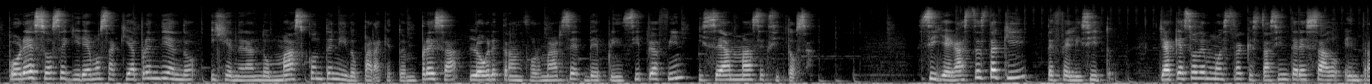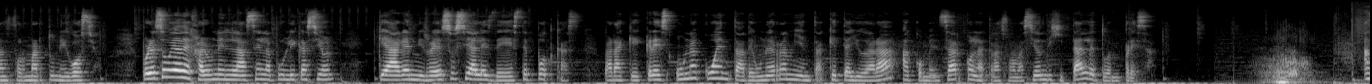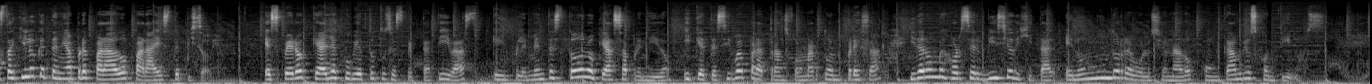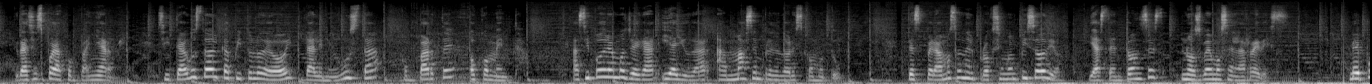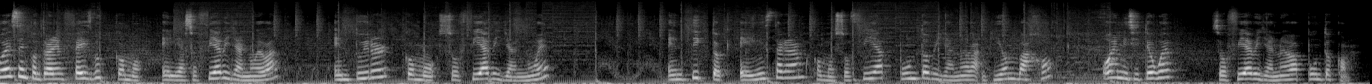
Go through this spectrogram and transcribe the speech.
Por eso seguiremos aquí aprendiendo y generando más contenido para que tu empresa logre transformarse de principio a fin y sea más exitosa. Si llegaste hasta aquí, te felicito, ya que eso demuestra que estás interesado en transformar tu negocio. Por eso voy a dejar un enlace en la publicación que haga en mis redes sociales de este podcast para que crees una cuenta de una herramienta que te ayudará a comenzar con la transformación digital de tu empresa. Hasta aquí lo que tenía preparado para este episodio. Espero que haya cubierto tus expectativas, que implementes todo lo que has aprendido y que te sirva para transformar tu empresa y dar un mejor servicio digital en un mundo revolucionado con cambios continuos. Gracias por acompañarme. Si te ha gustado el capítulo de hoy, dale me gusta, comparte o comenta. Así podremos llegar y ayudar a más emprendedores como tú. Te esperamos en el próximo episodio y hasta entonces nos vemos en las redes. Me puedes encontrar en Facebook como Elia Sofía Villanueva en Twitter como Sofía Villanueva, en TikTok e Instagram como sofía.villanueva-o en mi sitio web sofiavillanueva.com.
